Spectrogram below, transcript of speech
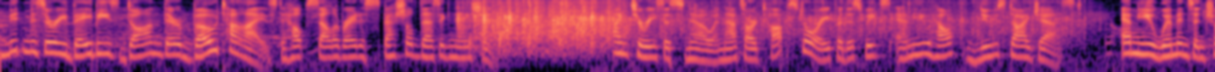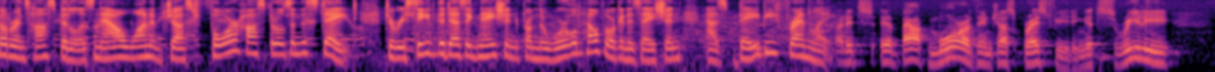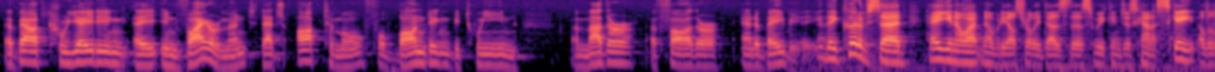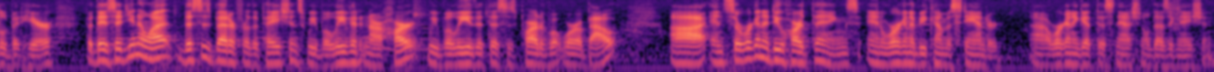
Mid Missouri babies donned their bow ties to help celebrate a special designation. I'm Teresa Snow, and that's our top story for this week's MU Health News Digest. MU Women's and Children's Hospital is now one of just four hospitals in the state to receive the designation from the World Health Organization as baby friendly. But it's about more than just breastfeeding. It's really about creating an environment that's optimal for bonding between a mother, a father, and a baby. They could have said, hey, you know what, nobody else really does this. We can just kind of skate a little bit here. But they said, you know what, this is better for the patients. We believe it in our heart. We believe that this is part of what we're about. Uh, and so we're going to do hard things and we're going to become a standard. Uh, we're going to get this national designation.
